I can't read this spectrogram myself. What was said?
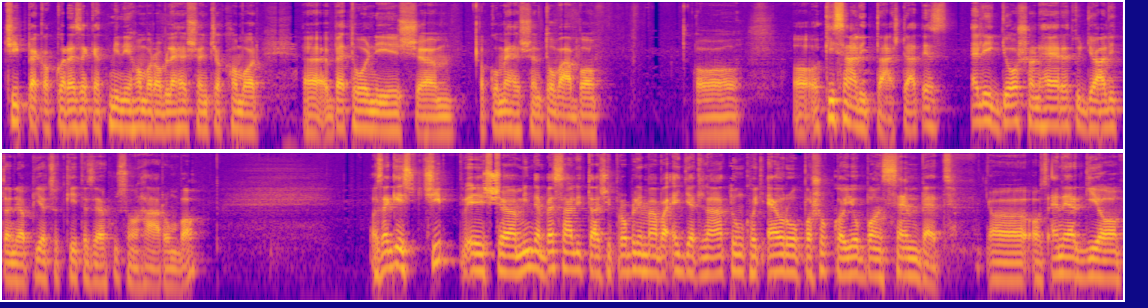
csippek, akkor ezeket minél hamarabb lehessen csak hamar betolni, és akkor mehessen tovább a, a, a kiszállítás. Tehát ez elég gyorsan helyre tudja állítani a piacot 2023-ba. Az egész chip és minden beszállítási problémában egyet látunk, hogy Európa sokkal jobban szenved az energia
